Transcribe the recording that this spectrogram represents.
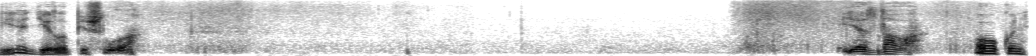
Є, діло пішло. Я знову окунь.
